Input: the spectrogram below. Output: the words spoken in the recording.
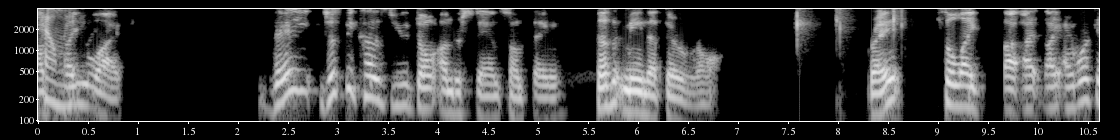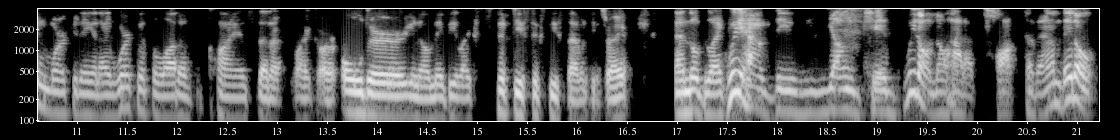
I'll Tell tell me. you why. They just because you don't understand something doesn't mean that they're wrong, right? So like I I work in marketing and I work with a lot of clients that are like are older, you know, maybe like 50, 60, 70s, right? And they'll be like, "We have these young kids. We don't know how to talk to them. They don't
